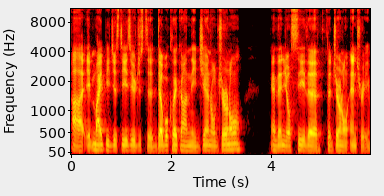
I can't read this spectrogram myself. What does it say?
uh, it might be just easier just to double click on the general journal and then you'll see the, the journal entry.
